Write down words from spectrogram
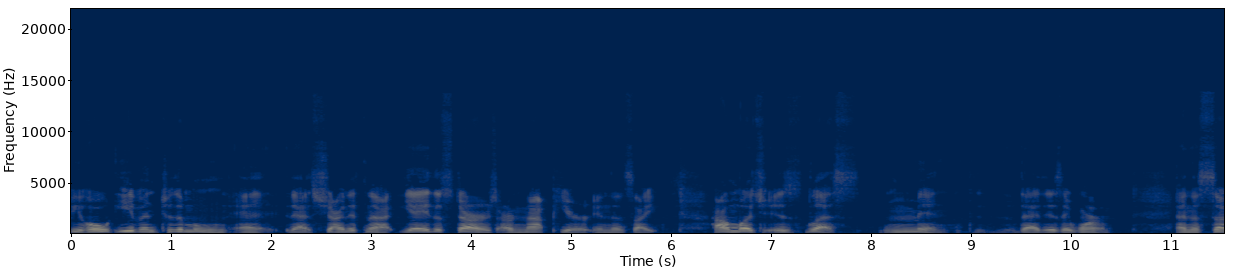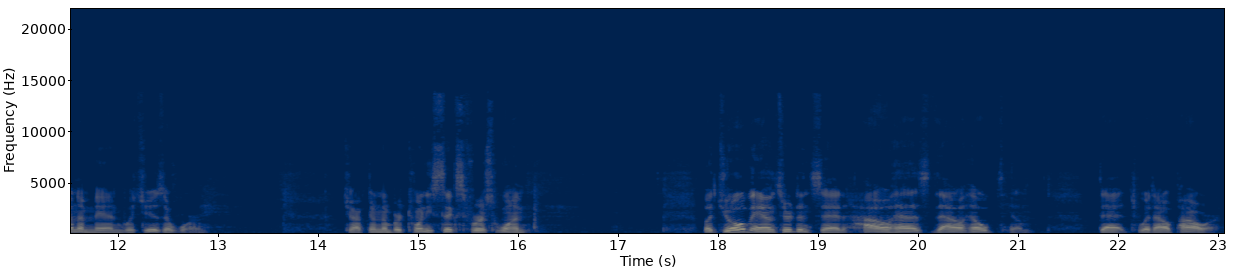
Behold, even to the moon and that shineth not, yea, the stars are not pure in the sight. How much is less men that is a worm, and the Son of Man which is a worm? Chapter number 26, verse 1. But Job answered and said, How hast thou helped him that without power?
